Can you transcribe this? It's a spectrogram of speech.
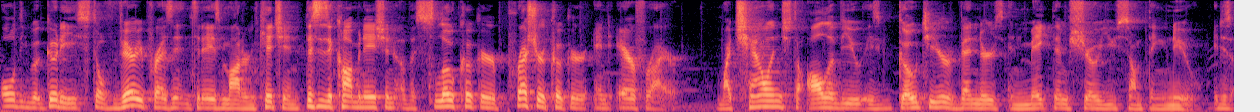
oldie but goodie, still very present in today's modern kitchen. This is a combination of a slow cooker, pressure cooker, and air fryer. My challenge to all of you is go to your vendors and make them show you something new. It is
